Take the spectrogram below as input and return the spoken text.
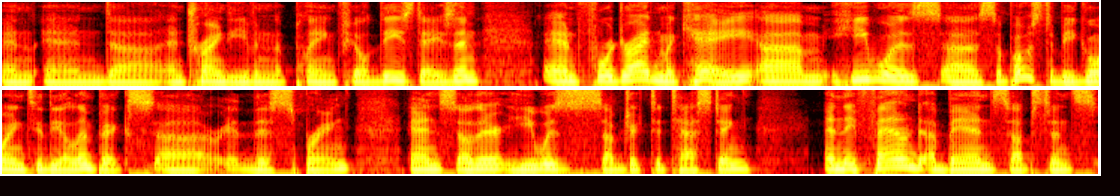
and and uh, and trying to even the playing field these days. And and for Dryden McKay, um, he was uh, supposed to be going to the Olympics uh, this spring, and so there he was subject to testing. And they found a banned substance,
